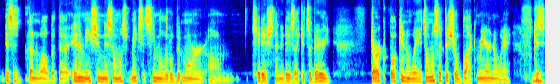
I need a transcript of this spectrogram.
This is done well, but the animation this almost makes it seem a little bit more um kiddish than it is. Like it's a very dark book in a way. It's almost like the show Black Mirror in a way. Because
